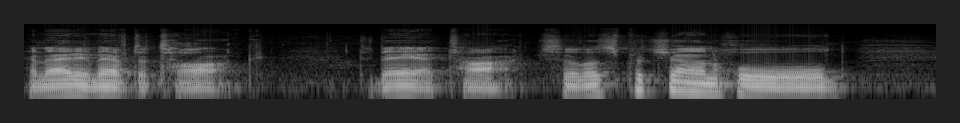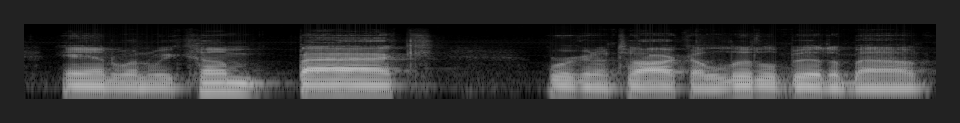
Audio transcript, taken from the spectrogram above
And I didn't have to talk. Today I. So let's put you on hold. And when we come back, we're going to talk a little bit about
